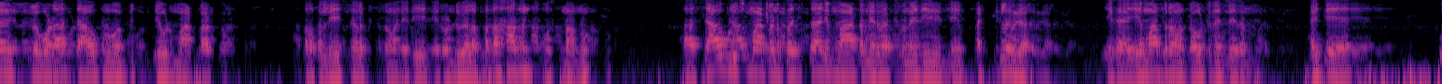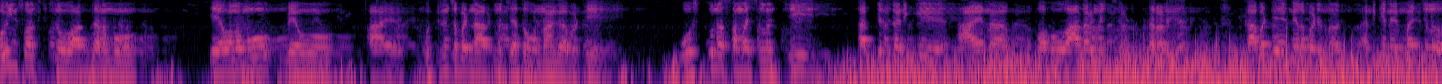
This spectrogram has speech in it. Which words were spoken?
పరిస్థితుల్లో కూడా సేవకులు పంపించి దేవుడు మాట్లాడటం ఆ తర్వాత లేచి నిలబెట్టడం అనేది నేను రెండు వేల పదహారు నుంచి వస్తున్నాను ఆ సేవకుల నుంచి మాట్లాడిన ప్రతిసారి మాట నెరవేర్చడం అనేది నేను ఇక ఏమాత్రం డౌట్ అనేది లేదన్నమాట. అయితే పోయిన సంవత్సరం వాగ్దానము కేవలము మేము ఆ ముద్రించబడిన ఆత్మ చేత ఉన్నాం కాబట్టి వస్తున్న సమస్యల నుంచి తప్పించడానికి ఆయన బహు ఆదరణ ఇచ్చాడు. హల్లెలూయా. కాబట్టి నిలబడి ఉన్నారు. అందుకే నేను మధ్యలో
